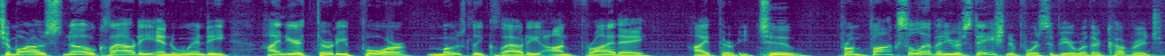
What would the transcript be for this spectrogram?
Tomorrow, snow, cloudy, and windy, high near 34. Mostly cloudy on Friday, high 32. From Fox 11, your station for severe weather coverage,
